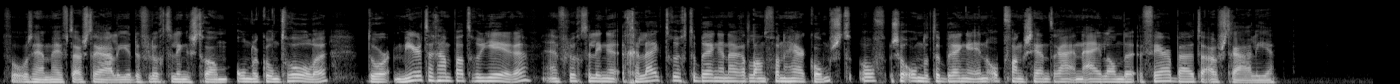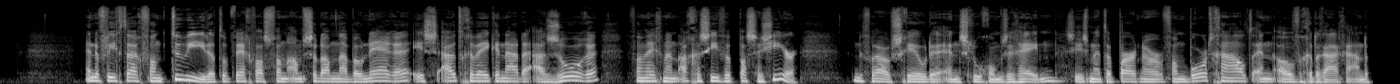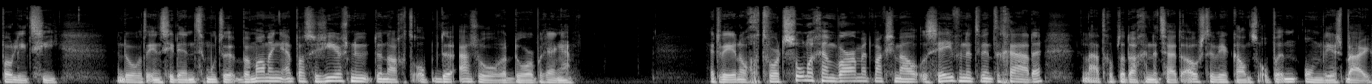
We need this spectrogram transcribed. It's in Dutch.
Volgens hem heeft Australië de vluchtelingenstroom onder controle door meer te gaan patrouilleren en vluchtelingen gelijk terug te brengen naar het land van herkomst of ze onder te brengen in opvangcentra en eilanden ver buiten Australië. En de vliegtuig van TUI dat op weg was van Amsterdam naar Bonaire is uitgeweken naar de Azoren vanwege een agressieve passagier. De vrouw schreeuwde en sloeg om zich heen. Ze is met haar partner van boord gehaald en overgedragen aan de politie. En door het incident moeten bemanning en passagiers nu de nacht op de Azoren doorbrengen. Het weer nog. Het wordt zonnig en warm met maximaal 27 graden. Later op de dag in het zuidoosten weer kans op een onweersbui.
